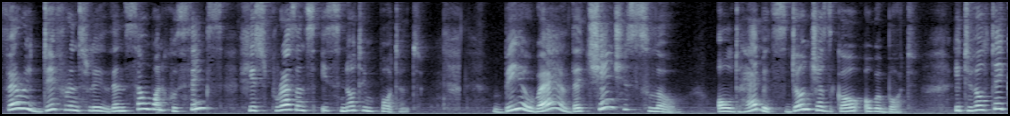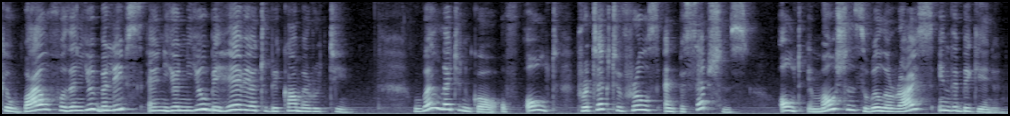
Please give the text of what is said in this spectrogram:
very differently than someone who thinks his presence is not important. Be aware that change is slow. Old habits don't just go overboard. It will take a while for the new beliefs and your new behavior to become a routine. When letting go of old protective rules and perceptions, old emotions will arise in the beginning,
